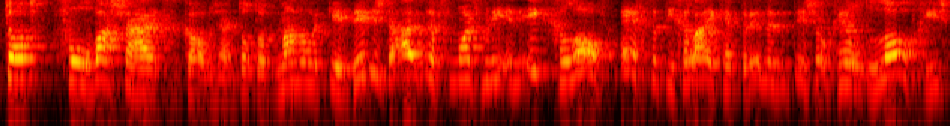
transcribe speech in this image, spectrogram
tot volwassenheid gekomen zijn, tot het mannelijk kind. Dit is de uitleg van Martin En ik geloof echt dat hij gelijk hebt erin. En het is ook heel logisch.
